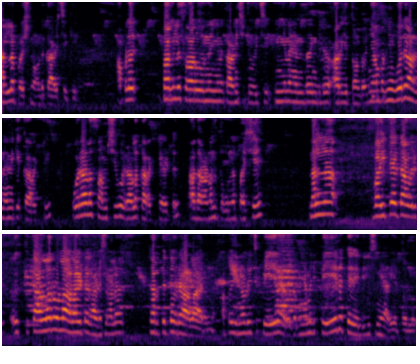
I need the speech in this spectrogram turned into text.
നല്ല പ്രശ്നമുണ്ട് കാഴ്ചയ്ക്ക്. അപ്പോൾ പകൽ സാറ് വന്ന് ഇങ്ങനെ കാണിച്ചിട്ട് ചോദിച്ച് ഇങ്ങനെ എന്തെങ്കിലും അറിയത്തുണ്ടോ? ഞാൻ പറഞ്ഞു ഒരാളിനെ എനിക്ക് കറക്റ്റ് ഒരാളെ സംശയം ഒരാളെ കറക്റ്റായിട്ട് അതാണെന്ന് തോന്നുന്നു. പക്ഷേ നല്ല വൈറ്റായിട്ട് അവർ കളറുള്ള ആളായിട്ട് കാണിച്ചു നല്ല കറുത്തിട്ട ഒരാളായിരുന്നു. അപ്പോൾ എന്നോട് വെച്ച് പേര് അറിയത്തുള്ളൂ ഞാൻ പേരൊക്കെ രതീഷിനെ അറിയത്തുള്ളൂ.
